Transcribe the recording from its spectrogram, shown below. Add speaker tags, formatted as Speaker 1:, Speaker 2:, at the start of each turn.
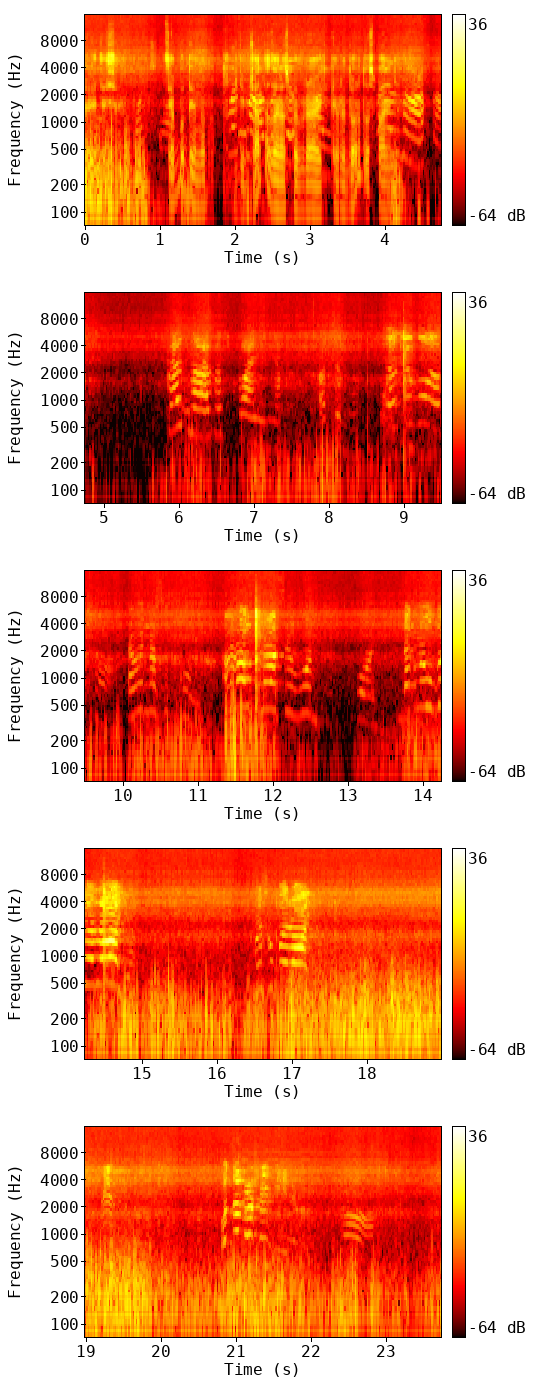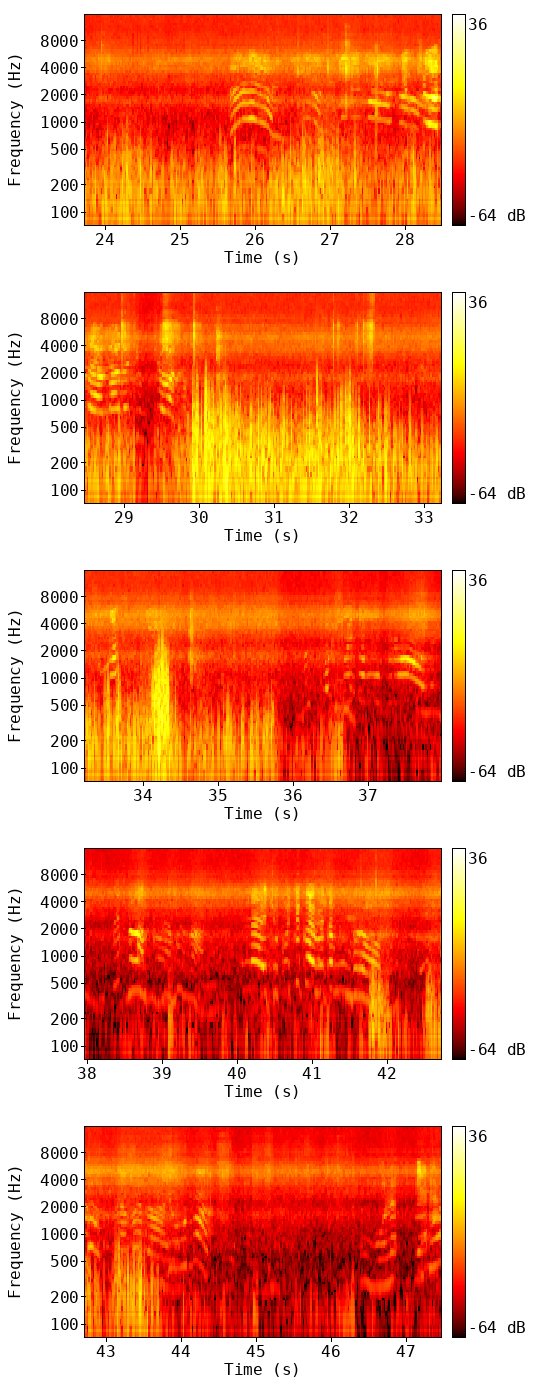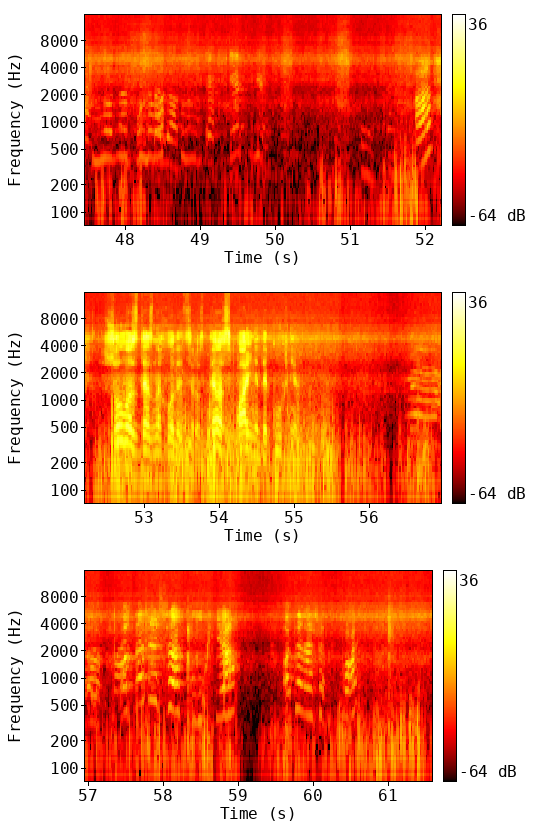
Speaker 1: подивитися. Це будинок. Дівчата зараз прибирають коридор до спальні. Що у вас де знаходиться? Де у вас спальня, де кухня?
Speaker 2: Оце наша кухня, оце наша спальня,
